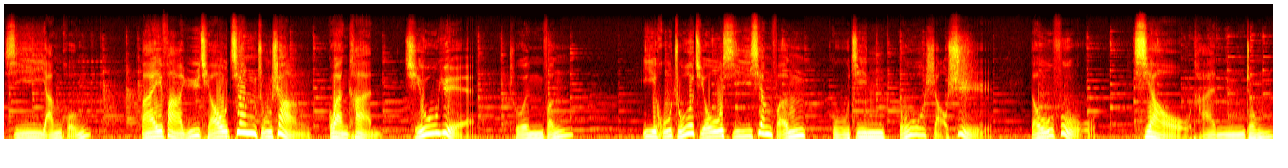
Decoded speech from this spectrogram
夕阳红。白发渔樵江渚上，惯看秋月春风。一壶浊酒喜相逢，古今多少事，都付笑谈中。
